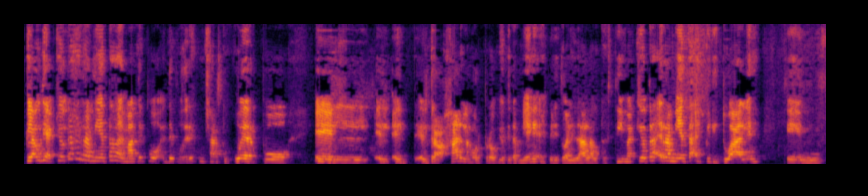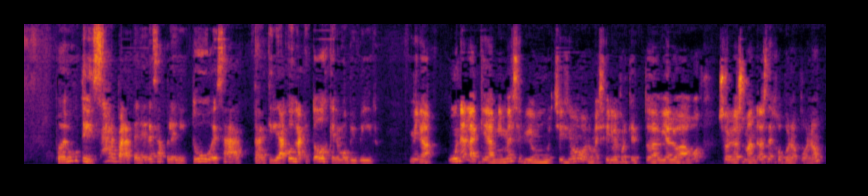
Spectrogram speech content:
Claudia, ¿qué otras herramientas, además de, de poder escuchar tu cuerpo, el, el, el, trabajar el amor propio, que también es espiritualidad, la autoestima. ¿Qué otras herramientas espirituales eh, podemos utilizar para tener esa plenitud, esa tranquilidad con la que todos queremos vivir? Mira, una la que a mí me sirvió muchísimo, bueno, me sirve porque todavía lo hago, son los mantras de Hoponopono,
